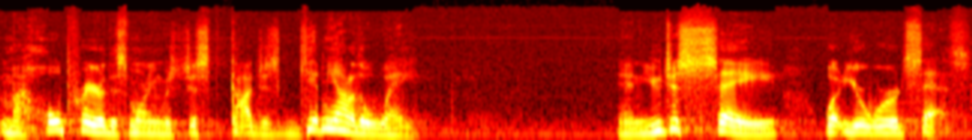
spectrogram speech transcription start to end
my whole prayer this morning was just, God, just get me out of the way. And you just say what your word says.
